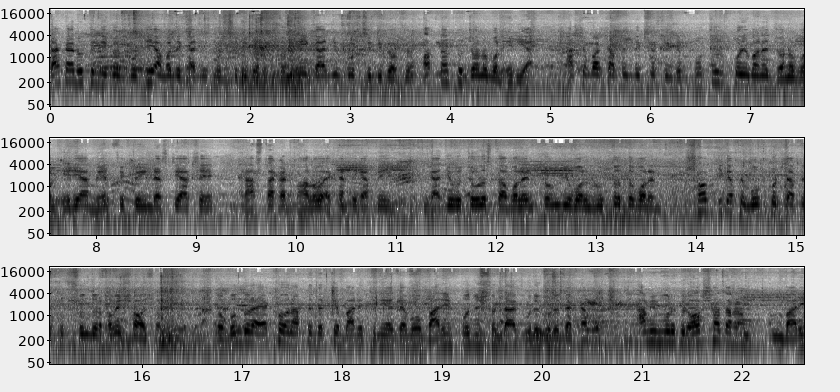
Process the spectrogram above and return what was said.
ঢাকার অতি নিকটবর্তী আমাদের গাজীপুর সিটি কর্পোরেশন। এই গাজীপুর সিটি কর্পোরেশন অত্যন্ত জনবল এরিয়া। আশেপাশে আপনি দেখতেছেন যে প্রচুর পরিমাণে জনবল এরিয়া। মেল ফ্যাক্টরি ইন্ডাস্ট্রি আছে, রাস্তাঘাট ভালো। এখান থেকে আপনি গাজীপুর চৌরস্তা বলেন, টঙ্গি বলেন, উত্তরত বলেন সব দিকে আপনি মুভ করতে আপনি খুব সুন্দর হবে, সহজ হবে। তো বন্ধুরা, এখন আপনাদেরকে বাড়িতে নিয়ে যাব, বাড়ির পজিশনটা ঘুরে ঘুরে দেখাবো। আমি মনে করি অসাধারণ বাড়ি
